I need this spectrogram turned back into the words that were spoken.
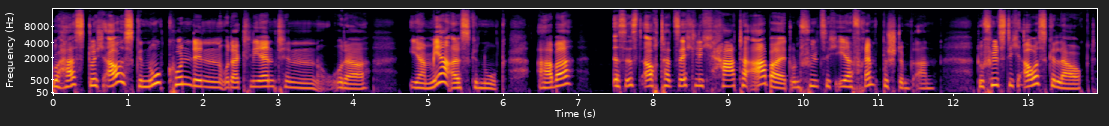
Du hast durchaus genug Kundinnen oder Klientinnen oder eher mehr als genug, aber es ist auch tatsächlich harte Arbeit und fühlt sich eher fremdbestimmt an. Du fühlst dich ausgelaugt.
